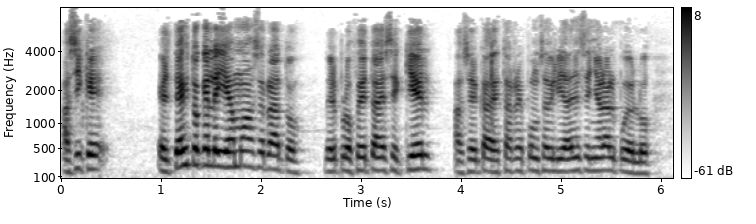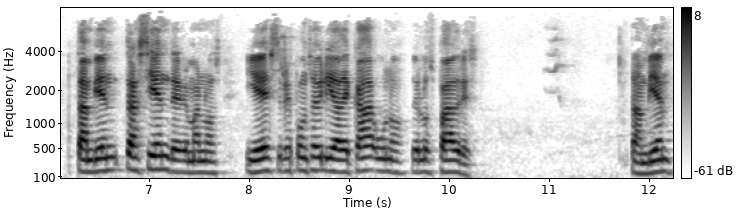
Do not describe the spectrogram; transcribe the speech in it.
Así que el texto que leíamos hace rato del profeta Ezequiel acerca de esta responsabilidad de enseñar al pueblo también trasciende, hermanos, y es responsabilidad de cada uno de los padres. También.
